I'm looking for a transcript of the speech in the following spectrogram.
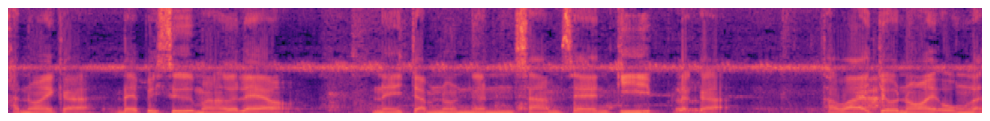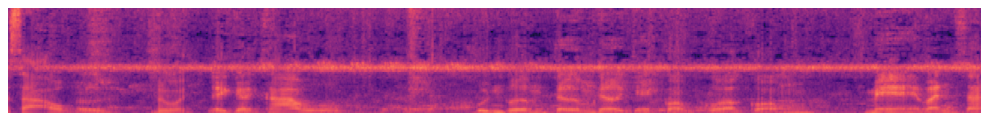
ขน้อยก็ได้ไปซื้อมาเฮอแล้ว ในจำนวนเงิน3 0 0แสนกีบแล้วก็ถวายโจน้อยองค์ละสาวเออโดยเลยก็เข้าบุญเพิ่มเติมเด้อแก่ครอบครัวของแม่วันไส้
